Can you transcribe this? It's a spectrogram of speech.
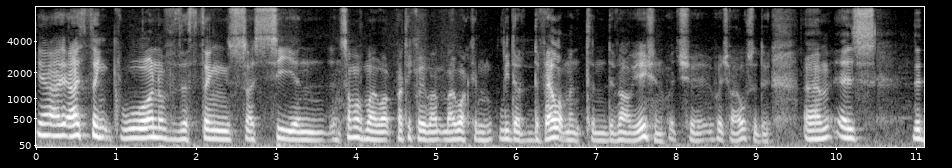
Yeah, I, I think one of the things I see in, in some of my work, particularly my, my work in leader development and evaluation, which uh, which I also do, um, is the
